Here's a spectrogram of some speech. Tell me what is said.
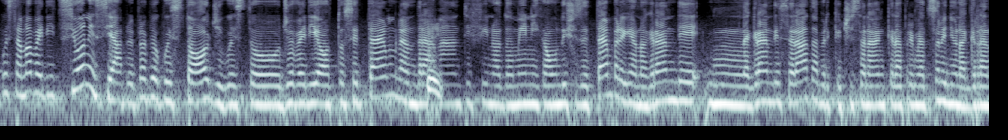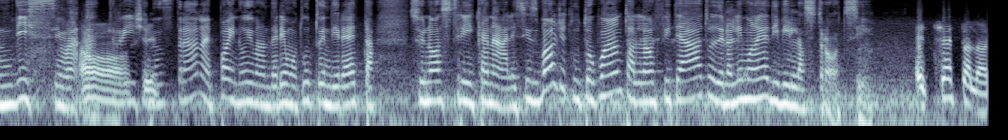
questa nuova edizione si apre proprio quest'oggi, questo giovedì 8 settembre, andrà sì. avanti fino a domenica 11 settembre, che è una grande, una grande, serata perché ci sarà anche la premiazione di una grandissima oh, attrice sì. nostrana e poi noi manderemo tutto in diretta sui nostri canali. Si svolge tutto quanto all'anfiteatro della Limonera di Villa Strozzi eccetto, allora,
